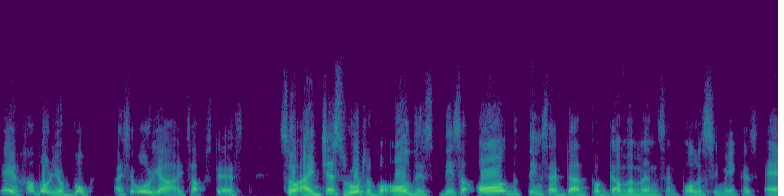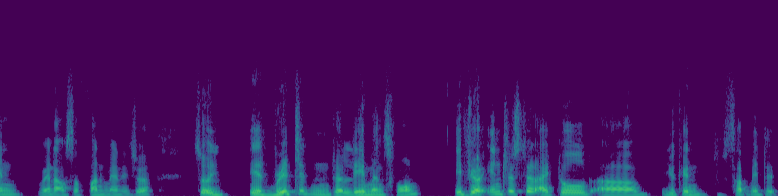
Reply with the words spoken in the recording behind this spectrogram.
Hey, how about your book? I said, oh yeah, it's upstairs. So I just wrote about all this. These are all the things I've done for governments and policymakers and when I was a fund manager. So it's written into a layman's form. If you're interested, I told uh, you can submit it.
